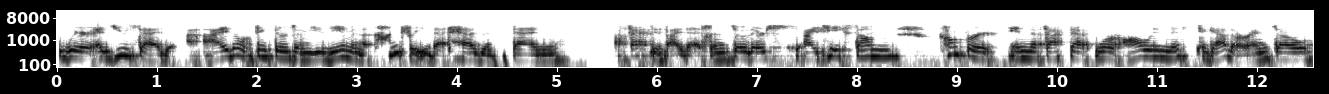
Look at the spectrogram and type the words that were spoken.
where, as you said, I don't think there's a museum in the country that hasn't been affected by this. And so there's, I take some comfort in the fact that we're all in this together. And so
